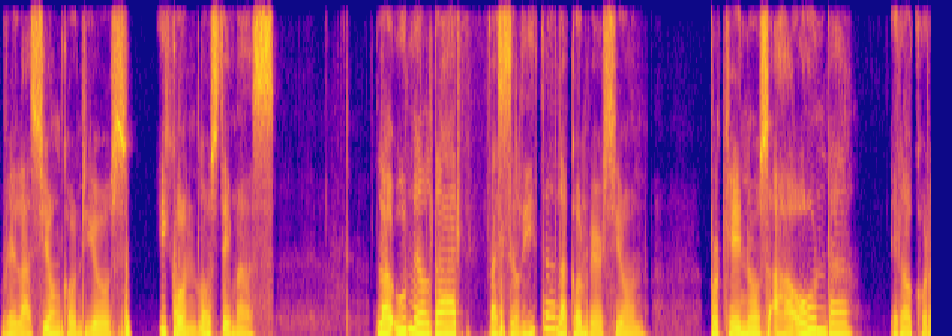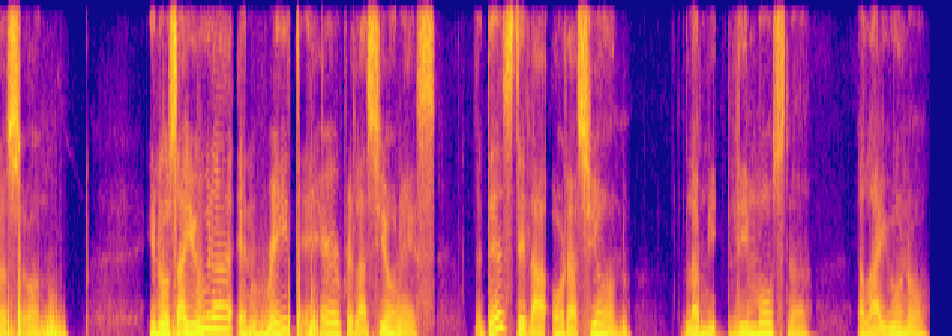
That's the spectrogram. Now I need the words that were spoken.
relación con Dios y con los demás. La humildad facilita la conversión porque nos ahonda en el corazón y nos ayuda en retejer relaciones desde la oración la limosna, el ayuno,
